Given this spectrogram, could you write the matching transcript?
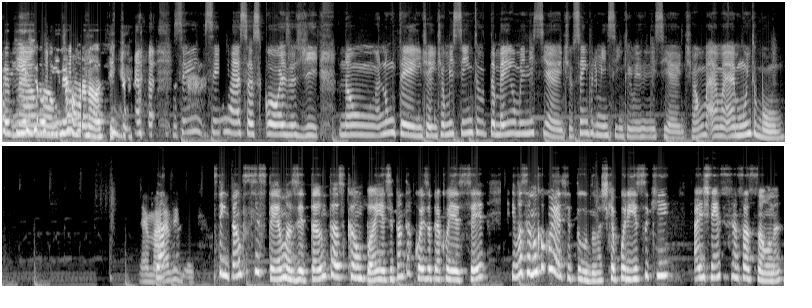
Ouvir, né, Romanoff? sem, sem essas coisas de não não tem, gente. Eu me sinto também uma iniciante. Eu sempre me sinto uma iniciante. É, um- é, uma- é muito bom. É maravilhoso. Tem tantos sistemas e tantas campanhas e tanta coisa pra conhecer e você nunca conhece tudo. Acho que é por isso que a gente tem essa sensação, né?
